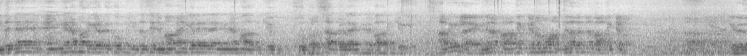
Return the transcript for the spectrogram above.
ഇതിനെ എങ്ങനെ മറികടക്കും? ഇത് സിനിമാ മേഖലയെ എങ്ങനെ ബാധിക്കും? സൂപ്പർ സ്റ്റാറുകളെ എങ്ങനെ ബാധിക്കും? അറിയില്ല എങ്ങനെ ബാധിക്കണമോ അങ്ങനെ തന്നെ ബാധിക്കണം. ഇത്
